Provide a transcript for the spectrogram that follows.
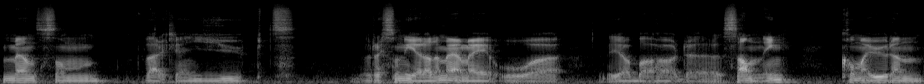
Men som verkligen djupt resonerade med mig och jag bara hörde sanning komma ur en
